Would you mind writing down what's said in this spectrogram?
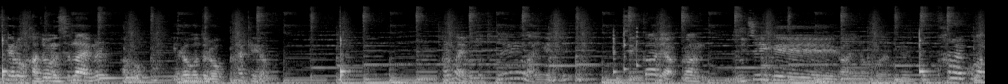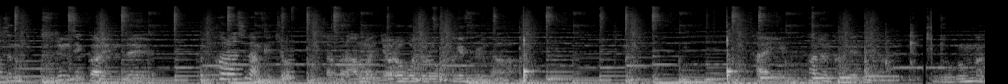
새로 가져온 슬라임을 바로 열어보도록 할게요. 설마 이것도 터지는 건 아니겠지? 이 색깔이 약간 무지개가 아니라 뭐예요? 그냥 폭발할 것 같은 구름 색깔인데 폭발하진 않겠죠? 자, 그럼 한번 열어보도록 하겠습니다. 다행히 안 됐네요. 녹음은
